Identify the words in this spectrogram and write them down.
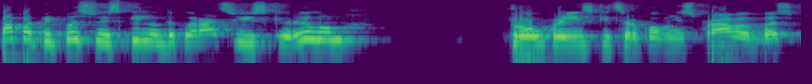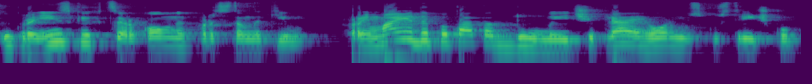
Папа підписує спільну декларацію із Кирилом про українські церковні справи без українських церковних представників. Приймає депутата Думи і чіпляє Георгівську стрічку,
